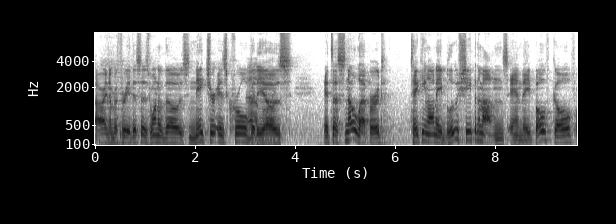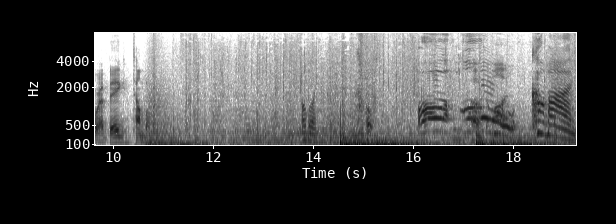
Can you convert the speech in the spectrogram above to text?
All right, number three. This is one of those nature is cruel Oh, boy. videos. It's a snow leopard taking on a blue sheep in the mountains, and they both go for a big tumble. Oh boy. Oh. Oh, Oh, come on. come on.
